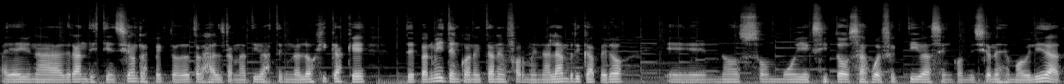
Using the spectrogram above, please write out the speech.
Ahí hay una gran distinción respecto de otras alternativas tecnológicas que te permiten conectar en forma inalámbrica, pero eh, no son muy exitosas o efectivas en condiciones de movilidad.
